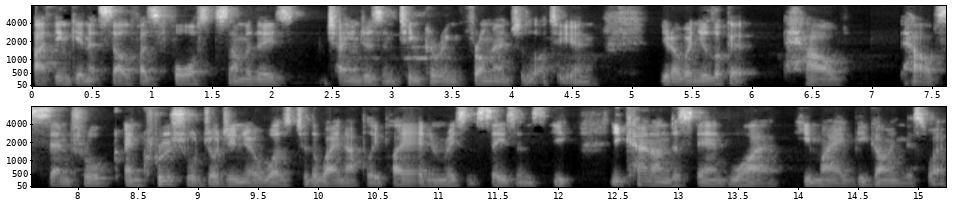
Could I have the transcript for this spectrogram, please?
I think in itself has forced some of these changes and tinkering from Ancelotti. And you know, when you look at how how central and crucial Jorginho was to the way Napoli played in recent seasons, you you can understand why he may be going this way.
